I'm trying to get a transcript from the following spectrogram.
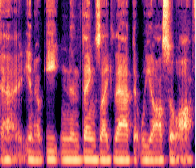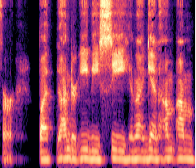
uh, you know, Eaton and things like that that we also offer. But under EVC, and again, I'm I'm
